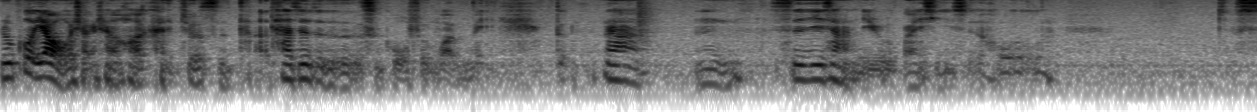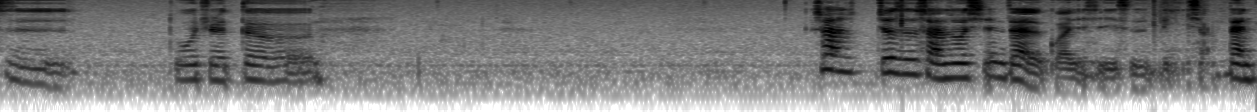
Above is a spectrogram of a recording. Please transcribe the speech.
如果要我想象的话，可能就是他，他就真的是过分完美。对，那嗯，实际上进入关系之后，就是。我觉得，虽然就是虽然说现在的关系是理想，但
